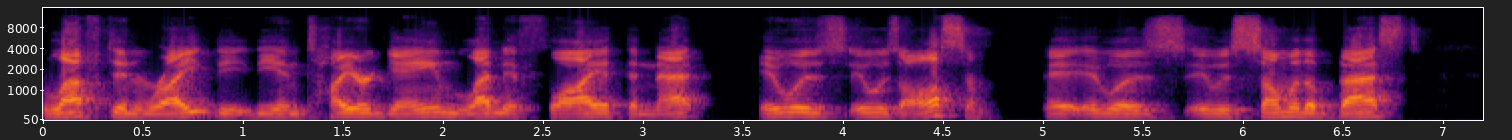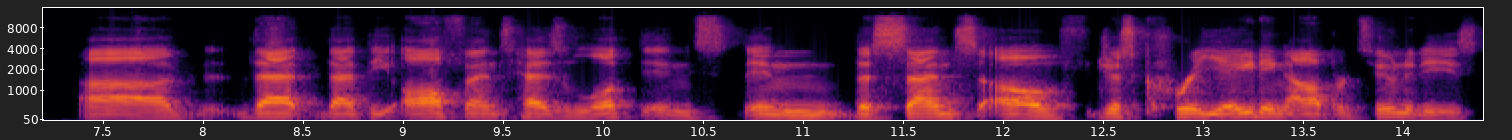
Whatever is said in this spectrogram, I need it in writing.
left and right the the entire game, letting it fly at the net. It was it was awesome. It, it was it was some of the best uh, that that the offense has looked in in the sense of just creating opportunities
